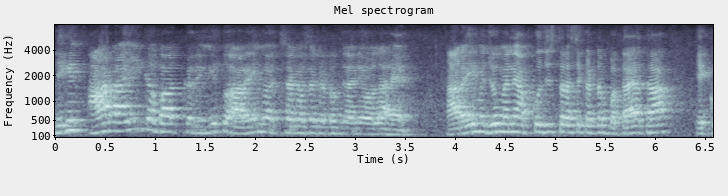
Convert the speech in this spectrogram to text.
लेकिन आरआई का बात करेंगे तो आरआई में अच्छा खासा कट ऑफ़ जाने वाला है। आरआई में जो मैंने आपको जिस तरह से कटअप बताया था, एक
